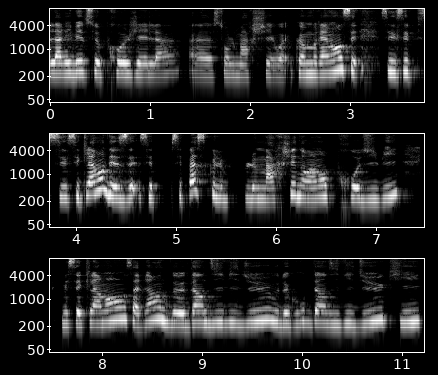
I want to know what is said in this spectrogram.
l'arrivée de ce projet-là euh, sur le marché. Ouais. Comme vraiment, c'est clairement des. C'est pas ce que le, marché normalement produit, mais c'est clairement, ça vient d'individus ou de groupes d'individus qui,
